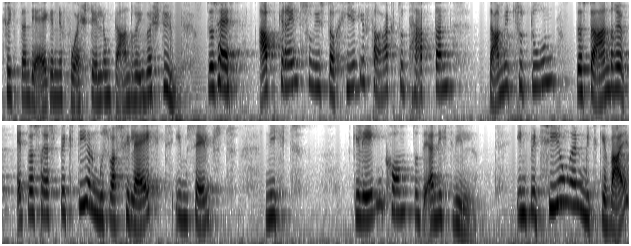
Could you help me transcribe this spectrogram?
kriegt dann die eigene Vorstellung der andere überstülpt. Das heißt, Abgrenzung ist auch hier gefragt und hat dann damit zu tun, dass der andere etwas respektieren muss, was vielleicht ihm selbst nicht gelegen kommt und er nicht will. In Beziehungen mit Gewalt,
